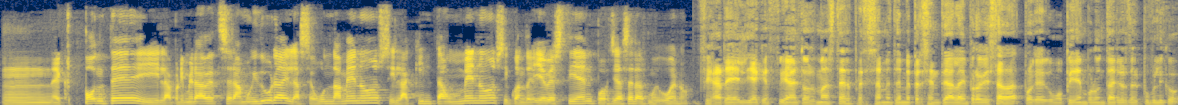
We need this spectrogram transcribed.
mmm, exponte y la primera vez será muy dura y la segunda menos y la quinta aún menos y cuando lleves 100 pues ya serás muy bueno. Fíjate, el día que fui al Toastmaster precisamente me presenté a la improvisada porque como piden voluntarios del público,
